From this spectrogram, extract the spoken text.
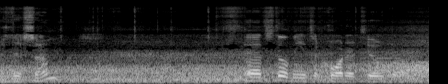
Is there some? yeah, it still needs a quarter too. But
